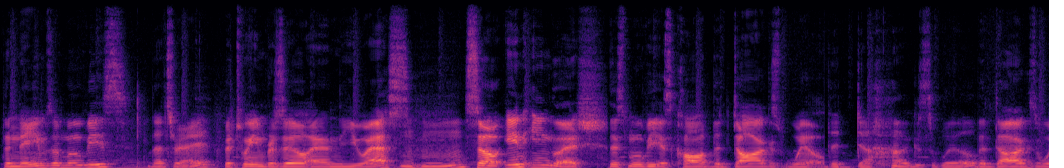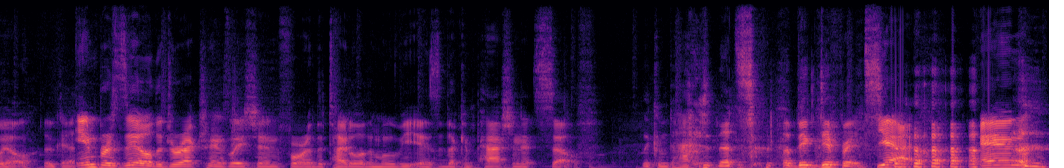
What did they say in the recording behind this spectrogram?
the names of movies That's right. between Brazil and the US. Mm-hmm. So in English, this movie is called The Dog's Will. The dog's will. The Dog's Will. okay. In Brazil, the direct translation for the title of the movie is The Compassionate Self. The compassion. That's a big difference. Yeah. and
